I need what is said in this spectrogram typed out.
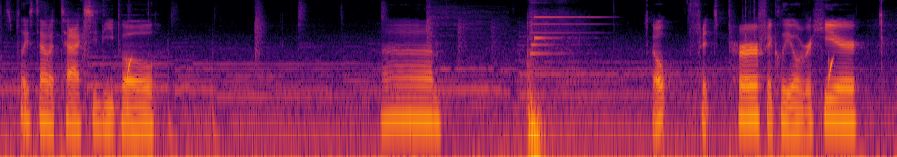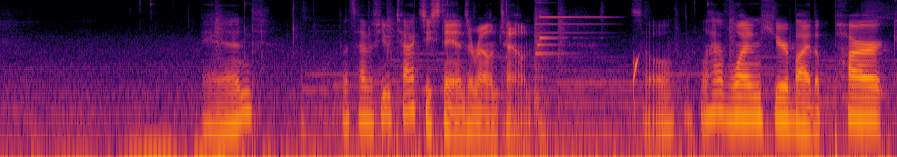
Let's place down a taxi depot. Um, oh, fits perfectly over here. And let's have a few taxi stands around town. So we'll have one here by the park.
